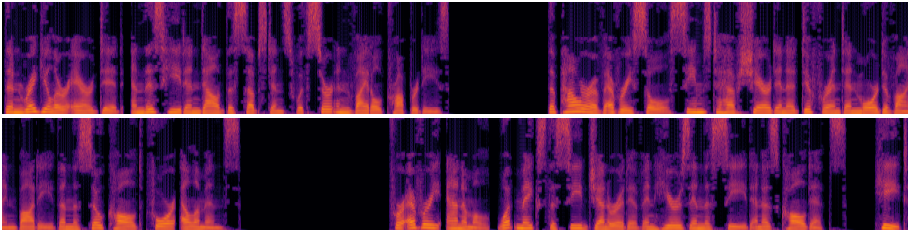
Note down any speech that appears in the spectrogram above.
than regular air did, and this heat endowed the substance with certain vital properties, the power of every soul seems to have shared in a different and more divine body than the so-called four elements. For every animal, what makes the seed generative inheres in the seed and is called its heat.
